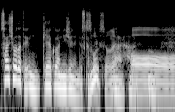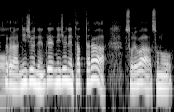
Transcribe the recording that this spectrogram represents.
最初はだって、うん、契約が20年ですからね。そうですよね。はいはい。だから20年で20年経ったらそれはその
